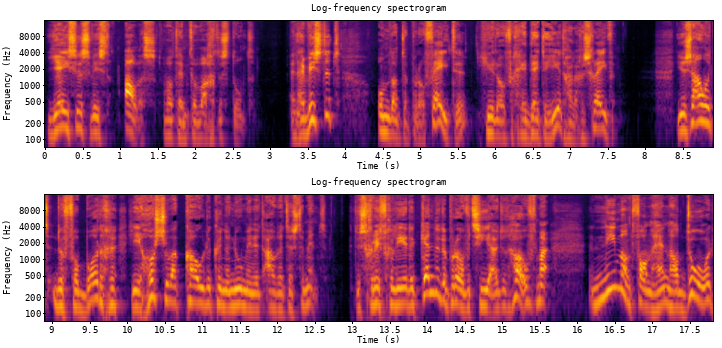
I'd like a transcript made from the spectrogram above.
Jezus wist alles wat hem te wachten stond. En hij wist het omdat de profeten hierover gedetailleerd hadden geschreven. Je zou het de verborgen Jehoshua-code kunnen noemen in het Oude Testament. De schriftgeleerden kenden de profetie uit het hoofd, maar niemand van hen had door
